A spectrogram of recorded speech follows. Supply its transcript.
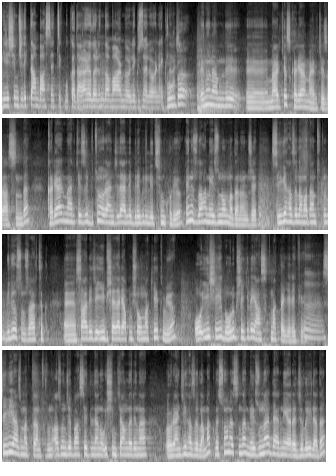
girişimcilikten bahsettik bu kadar. Aralarında var mı öyle güzel örnekler? Burada en önemli e, merkez kariyer merkezi aslında. Kariyer merkezi bütün öğrencilerle birebir iletişim kuruyor. Henüz daha mezun olmadan önce CV hazırlamadan tutun biliyorsunuz artık e, sadece iyi bir şeyler yapmış olmak yetmiyor. O iyi şeyi doğru bir şekilde yansıtmak da gerekiyor. CV yazmaktan tutun az önce bahsedilen o iş imkanlarına öğrenciyi hazırlamak ve sonrasında Mezunlar Derneği aracılığıyla da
